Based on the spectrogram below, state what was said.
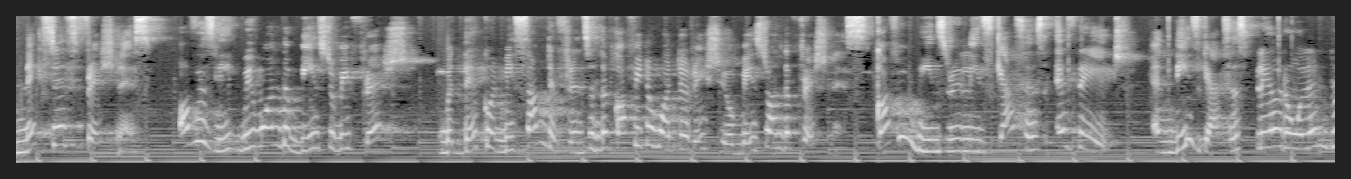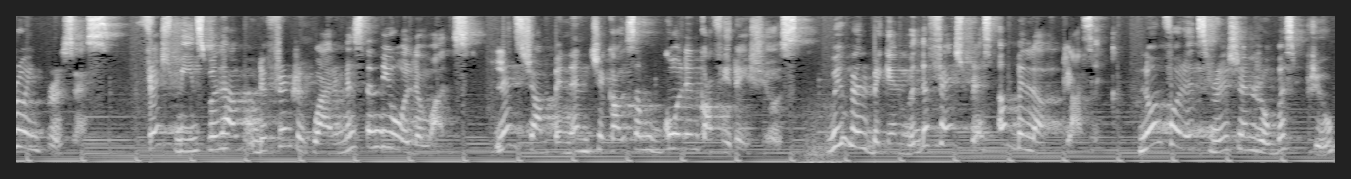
Next is freshness. Obviously, we want the beans to be fresh, but there could be some difference in the coffee to water ratio based on the freshness. Coffee beans release gases as they age, and these gases play a role in brewing process. Fresh beans will have different requirements than the older ones. Let's jump in and check out some golden coffee ratios. We will begin with the French press, a beloved classic. Known for its rich and robust brew,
